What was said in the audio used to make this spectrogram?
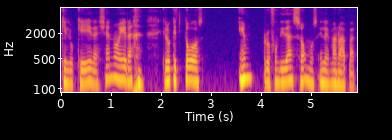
que lo que era ya no era, creo que todos en profundidad somos el hermano Apar.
